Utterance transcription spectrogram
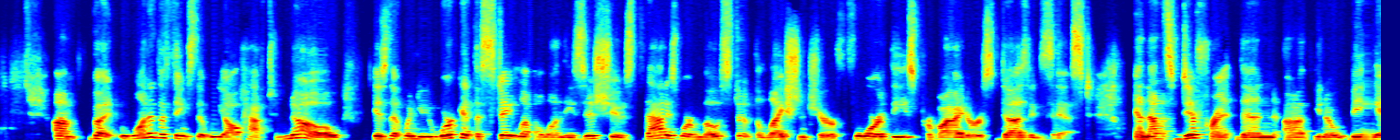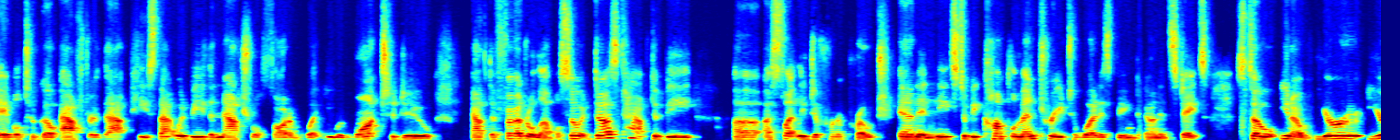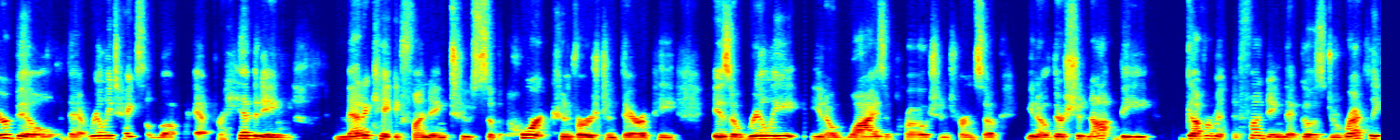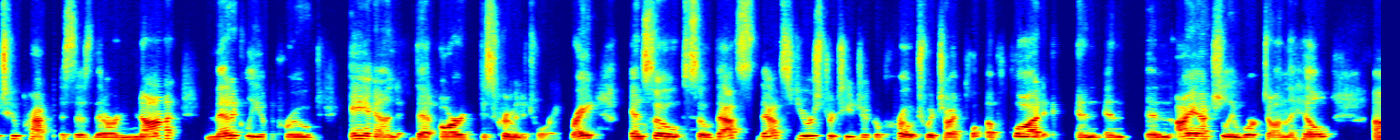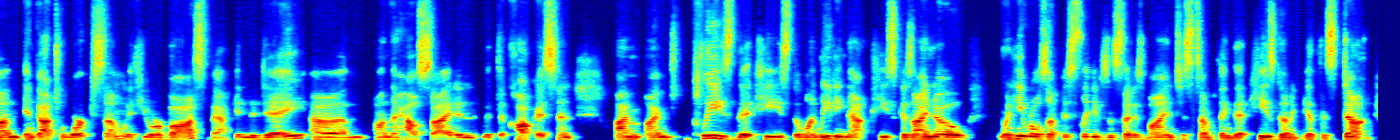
Um, but one of the things that we all have to know is that when you work at the state level on these issues, that is where most of the licensure for these providers does exist, and that's different than uh, you know being able to go after that piece. That would be the natural thought of what you would want to do at the federal level. So it does have to be a, a slightly different approach and it needs to be complementary to what is being done in states. So, you know, your your bill that really takes a look at prohibiting Medicaid funding to support conversion therapy is a really, you know, wise approach in terms of, you know, there should not be government funding that goes directly to practices that are not medically approved and that are discriminatory right? And so so that's that's your strategic approach which i pl- applaud. And and and i actually worked on the hill um, and got to work some with your boss back in the day um, on the house side and with the caucus. And i'm i'm pleased that he's the one leading that piece because i know when he rolls up his sleeves and set his mind to something that he's going to get this done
